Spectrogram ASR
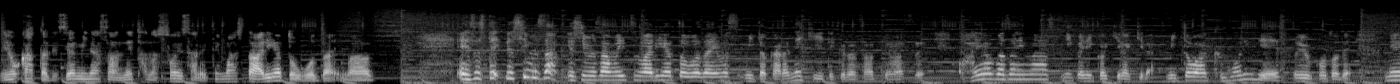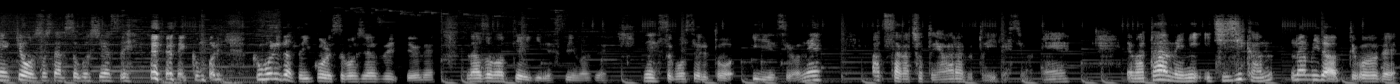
良かったですよ。皆さんね、楽しそうにされてました。ありがとうございます。えー、そして、吉ムさん。吉ムさんもいつもありがとうございます。水戸からね、聞いてくださってます。おはようございます。ニコニコキラキラ。水戸は曇りです。ということで。ね、今日、そしたら過ごしやすい。曇り、曇りだとイコール過ごしやすいっていうね、謎の定義ですいません。ね、過ごせるといいですよね。暑さがちょっと和らぐといいですよね。また雨に1時間涙ってことで、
